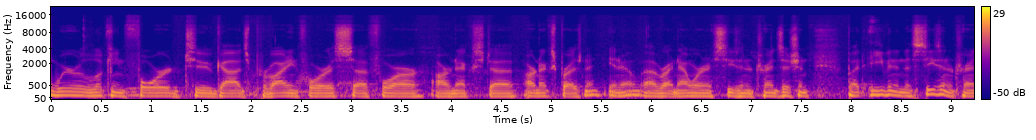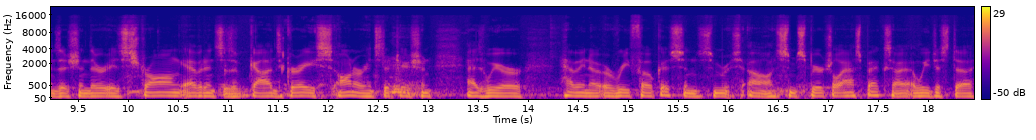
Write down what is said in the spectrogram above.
we're looking forward to God's providing for us uh, for our, our next uh, our next president. You know, uh, right now we're in a season of transition, but even in the season of transition, there is strong evidences of God's grace on our institution as we are having a, a refocus and some uh, some spiritual aspects. Uh, we just uh,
